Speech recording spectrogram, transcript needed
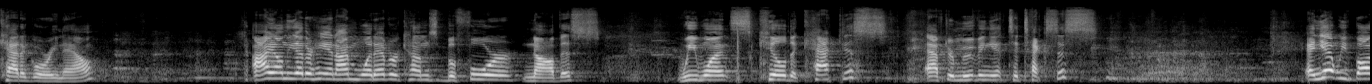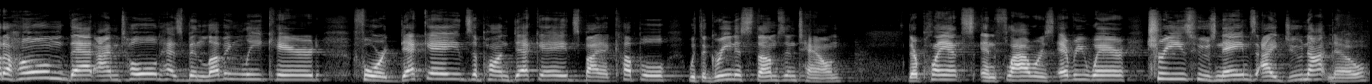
category now. I, on the other hand, I'm whatever comes before novice. We once killed a cactus after moving it to Texas. And yet, we've bought a home that I'm told has been lovingly cared for decades upon decades by a couple with the greenest thumbs in town. There are plants and flowers everywhere, trees whose names I do not know.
